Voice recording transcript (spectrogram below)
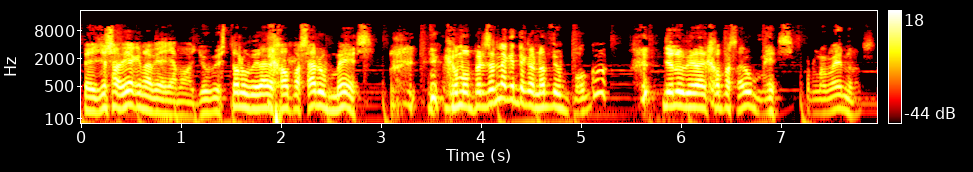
Pero yo sabía que no había llamado. Yo esto lo hubiera dejado pasar un mes. Como persona que te conoce un poco, yo lo hubiera dejado pasar un mes, por lo menos.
